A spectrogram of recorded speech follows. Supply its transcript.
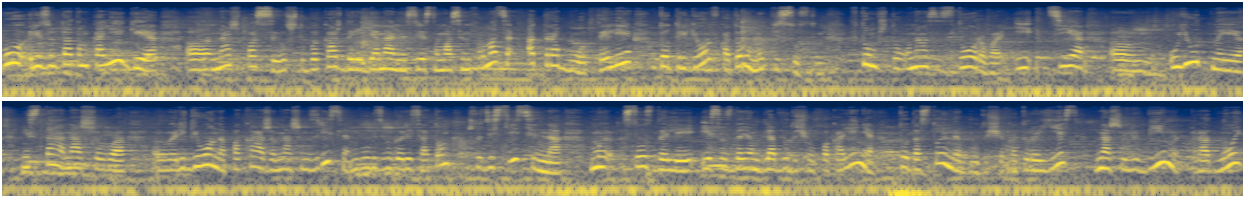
По результатам коллегии э, наш посыл, чтобы каждое региональное средство массовой информации отработали тот регион, в котором мы присутствуем. В том, что у нас здорово, и те э, уютные места нашего э, региона покажем нашим зрителям, мы будем говорить о том, что действительно мы создали и создаем для будущего поколения то достойное будущее, которое есть в нашей любимой, родной,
